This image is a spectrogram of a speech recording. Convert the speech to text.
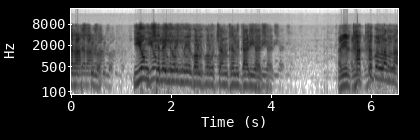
যারা আসছিল, ইয়ং ছেলে, ইয়ং মেয়ে গল্প করছে, আমি খালি দাঁড়িয়ে আছি। আমি থাকতে পারলাম না।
